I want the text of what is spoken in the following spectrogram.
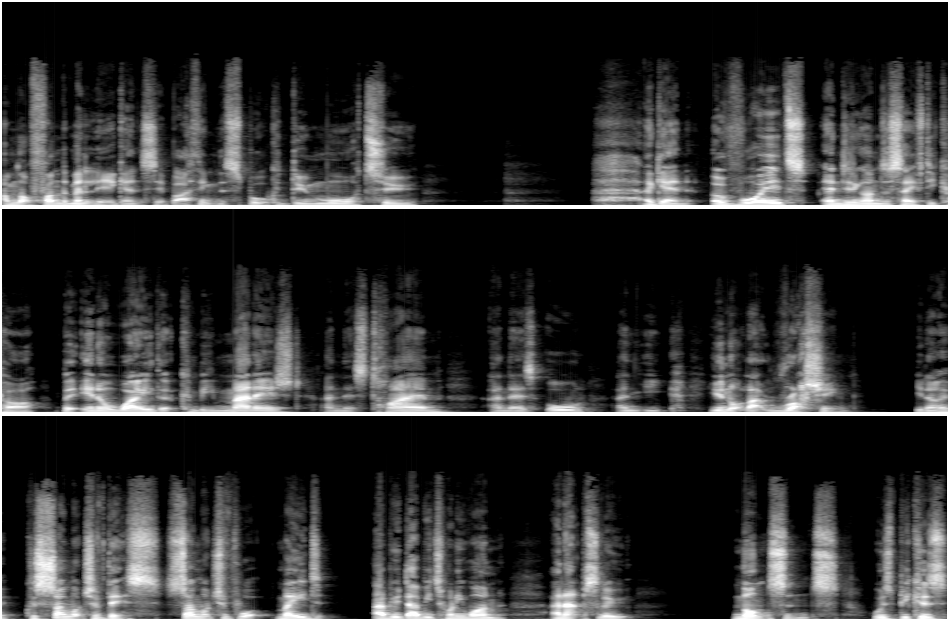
I'm not fundamentally against it but I think the sport could do more to again, avoid ending under safety car, but in a way that can be managed and there's time and there's all, and you're not like rushing, you know? Because so much of this, so much of what made Abu Dhabi 21 an absolute nonsense was because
